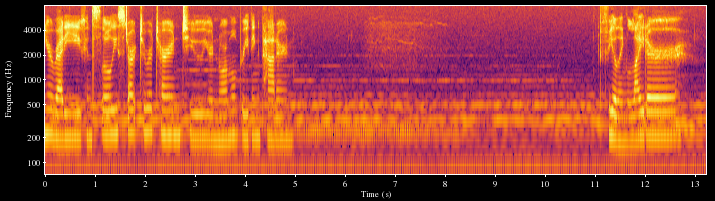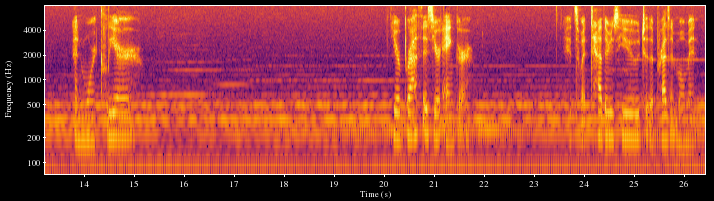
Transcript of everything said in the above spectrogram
You're ready, you can slowly start to return to your normal breathing pattern. Feeling lighter and more clear. Your breath is your anchor. It's what tethers you to the present moment.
